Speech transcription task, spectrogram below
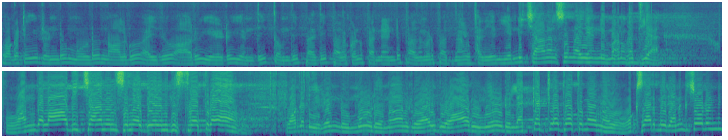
ఒకటి రెండు మూడు నాలుగు ఐదు ఆరు ఏడు ఎనిమిది తొమ్మిది పది పదకొండు పన్నెండు పదమూడు పద్నాలుగు పదిహేను ఎన్ని ఛానల్స్ ఉన్నాయండి మన మధ్య? వందలాది ఛానల్స్ ఉన్నాయి దేవునికి స్తోత్రం. ఒకటి రెండు మూడు నాలుగు ఐదు ఆరు ఏడు లెక్కట్లే పోతున్నాను ఒకసారి మీరు వెనక్కి చూడండి.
